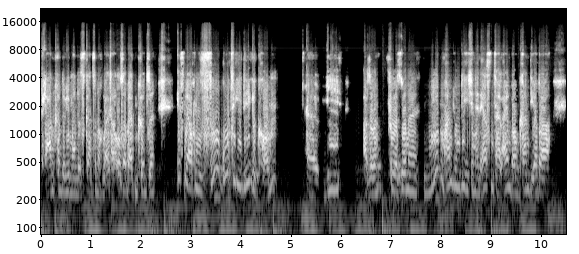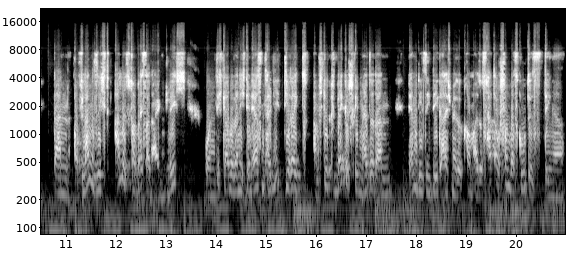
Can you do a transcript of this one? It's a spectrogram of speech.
planen könnte, wie man das Ganze noch weiter ausarbeiten könnte, ist mir auch eine so gute Idee gekommen, äh, wie, also für so eine Nebenhandlung, die ich in den ersten Teil einbauen kann, die aber dann auf lange Sicht alles verbessert eigentlich. Und ich glaube, wenn ich den ersten Teil direkt am Stück weggeschrieben hätte, dann wäre mir diese Idee gar nicht mehr gekommen. Also es hat auch schon was Gutes, Dinge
